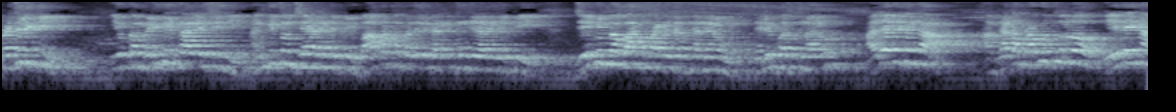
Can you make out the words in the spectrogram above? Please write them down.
ప్రజలకి ఈ యొక్క మెడికల్ కాలేజీని అంకితం చేయాలని చెప్పి బాపట్ల ప్రజలకు అంకితం చేయాలని చెప్పి జేబీలో భారత పార్టీ తరఫున నేను తెలియపరుస్తున్నాను. అదేవిధంగా ఆ గత ప్రభుత్వంలో ఏదైనా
